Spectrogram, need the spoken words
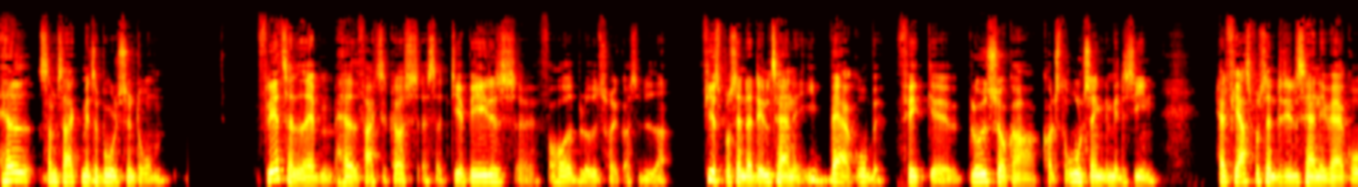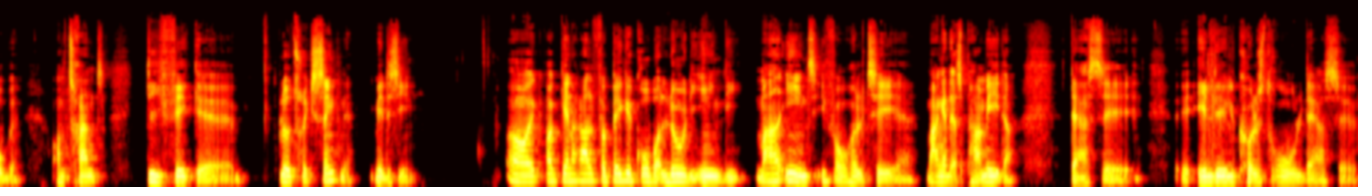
havde som sagt metabol syndrom flertallet af dem havde faktisk også altså diabetes, øh, forhøjet blodtryk osv. 80% af deltagerne i hver gruppe fik øh, blodsukker og kolesterolsænkende medicin. 70% af deltagerne i hver gruppe, omtrent, de fik øh, blodtrykssænkende medicin. Og, og generelt for begge grupper lå de egentlig meget ens i forhold til øh, mange af deres parametre. Deres øh, LDL kolesterol, deres, øh,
